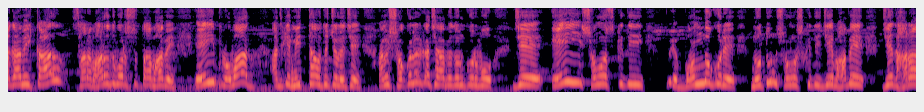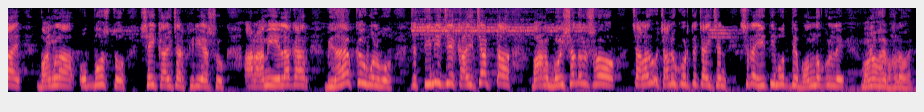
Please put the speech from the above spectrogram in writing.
আগামীকাল সারা ভারতবর্ষ তা ভাবে। এই প্রবাদ আজকে মিথ্যা হতে চলেছে। আমি সকলের কাছে আবেদন করব যে এই সংস্কৃতি বন্ধ করে, নতুন সংস্কৃতি যেভাবে যে ধারায় বাংলা অভ্যস্ত, সেই কালচার ফিরে আসুক। আর আমি এলাকার বিধায়ককেও বলব যে তিনি যে কালচারটা বা মহিষাদল সহ চালু চালু করতে চাইছেন, সেটা ইতিমধ্যে বন্ধ করলে মনে হয় ভালো হয়।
